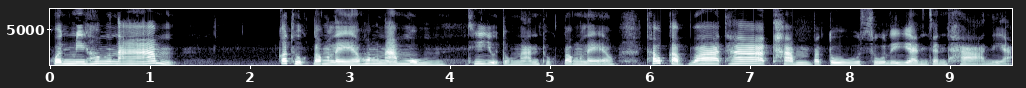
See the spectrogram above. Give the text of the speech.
ควรมีห้องน้ำก็ถูกต้องแล้วห้องน้ำมุมที่อยู่ตรงนั้นถูกต้องแล้ว เท่ากับว่าถ้าทำประตูสุริยันจันทาเนี่ย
